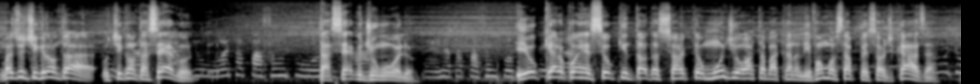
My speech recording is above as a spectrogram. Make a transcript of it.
Mas o Tigrão tá. O Tigrão tá, tá cego? De um olho, tá passando pro outro. Tá cego de um olho. É, já tá passando pro outro. Eu quero conhecer o quintal da senhora, que tem um monte de horta bacana ali. Vamos mostrar pro pessoal de casa? Muito.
